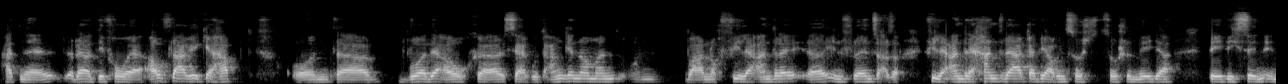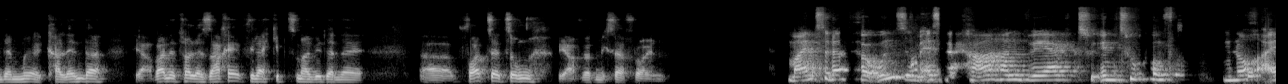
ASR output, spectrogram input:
hat eine relativ hohe Auflage gehabt und äh, wurde auch äh, sehr gut angenommen und waren noch viele andere äh, Influencer, also viele andere Handwerker, die auch in so Social Media tätig sind in dem äh, Kalender. Ja, war eine tolle Sache. Vielleicht gibt es mal wieder eine äh, Fortsetzung. Ja, würde mich sehr freuen. Meinst du, dass bei uns im SRK-Handwerk in Zukunft noch ein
